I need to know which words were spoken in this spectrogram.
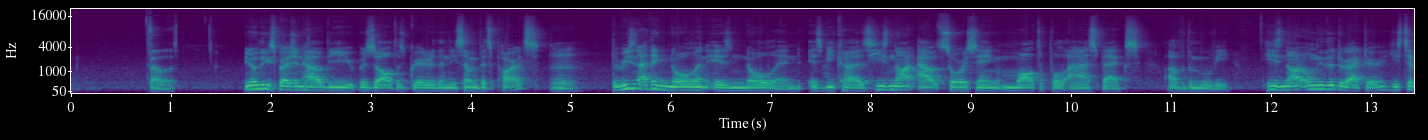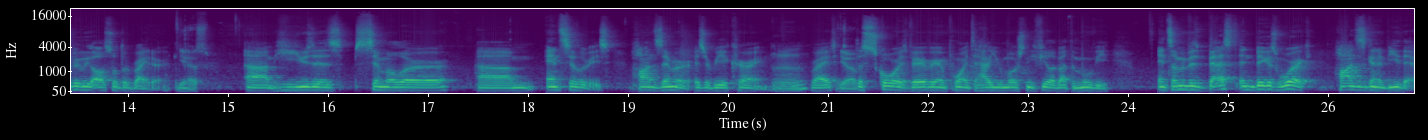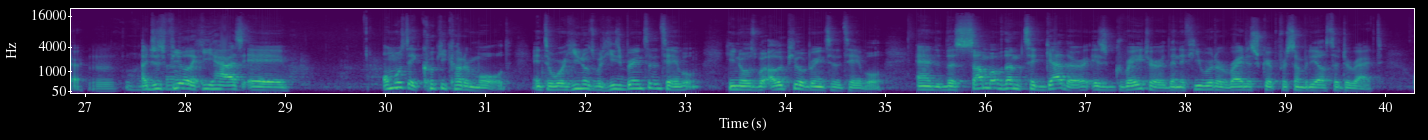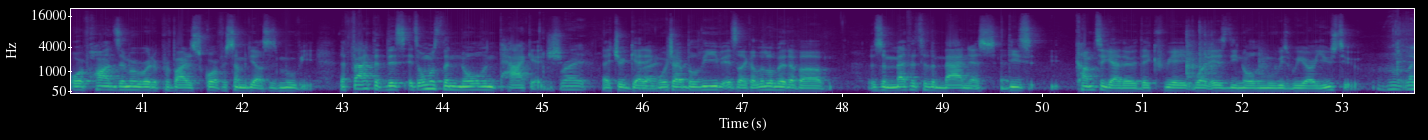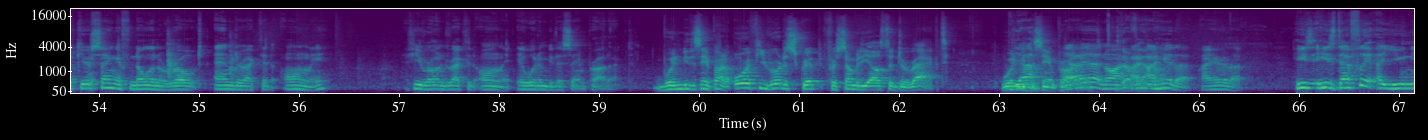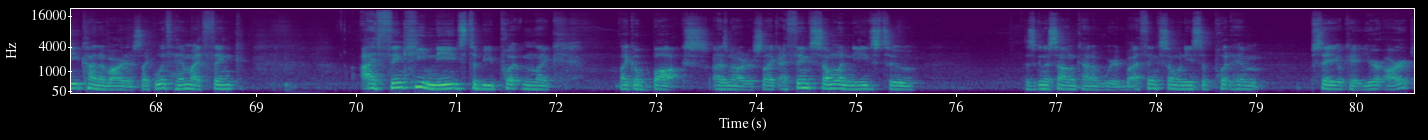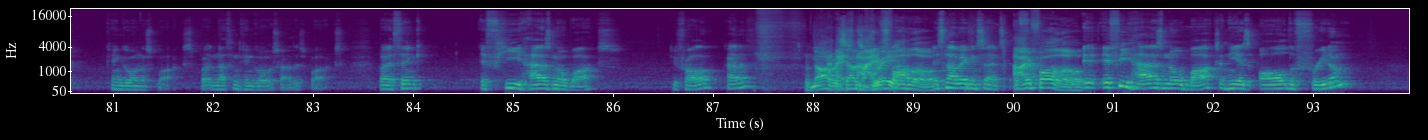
Tell us. You know the expression how the result is greater than the sum of its parts? The reason I think Nolan is Nolan is because he's not outsourcing multiple aspects of the movie. He's not only the director, he's typically also the writer. Yes. Um, he uses similar um, ancillaries. Hans Zimmer is a reoccurring, right? Yep. The score is very, very important to how you emotionally feel about the movie. In some of his best and biggest work, Hans is going to be there. Mm. I just feel like he has a almost a cookie cutter mold into where he knows what he's bringing to the table, he knows what other people are bring to the table, and the sum of them together is greater than if he were to write a script for somebody else to direct, or if Hans Zimmer were to provide a score for somebody else's movie. The fact that this it's almost the Nolan package Right. that you're getting, Right. which I believe is like a little bit of a there's a method to the madness. These come together, they create what is the Nolan movies we are used to. Mm-hmm. Like you're saying, if Nolan wrote and directed only, if he wrote and directed only, it wouldn't be the same product. Wouldn't be the same product. Or if he wrote a script for somebody else to direct, wouldn't yeah. be the same product. Yeah, yeah, no, I, I, I hear that. I hear that. He's he's definitely a unique kind of artist. Like with him, I think, I think he needs to be put in like, like a box as an artist. Like I think someone needs to. This is gonna sound kind of weird, but I think someone needs to put him, say, okay, your art can go in this box, but nothing can go outside this box. But I think, if he has no box, do you follow? Kind of. No, it sounds I great. follow. It's not making sense. I follow. If he has no box and he has all the freedom,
